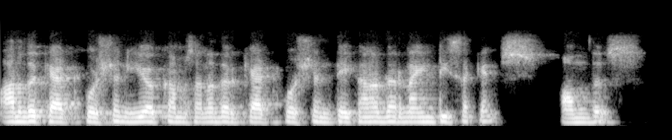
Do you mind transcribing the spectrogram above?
another cat question. Here comes another cat question. Take another 90 seconds on this.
